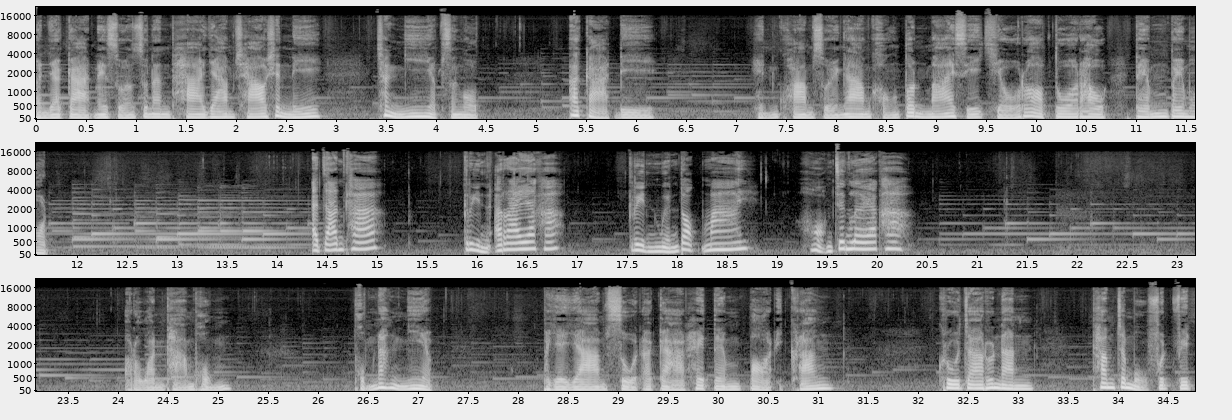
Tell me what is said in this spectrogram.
บรรยากาศในสวนสุนันทายามเช้าเช่นนี้ ช่างเงียบสงบ อากาศดี เห็นความสวยงามของต้นไม้สีเขียวรอบตัวเราเต็มไปหมดๆอาจารย์คะ กลิ่นอะไรอะคะ กลิ่นเหมือนดอกไม้ หอมจังเลยอะค่ะอรวรันถามผม ผมนั่งเงียบ พยายามสูดอากาศให้เต็มปอดอีกครั้ง ครูจารุนันทำจมูกฟุดฟิต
